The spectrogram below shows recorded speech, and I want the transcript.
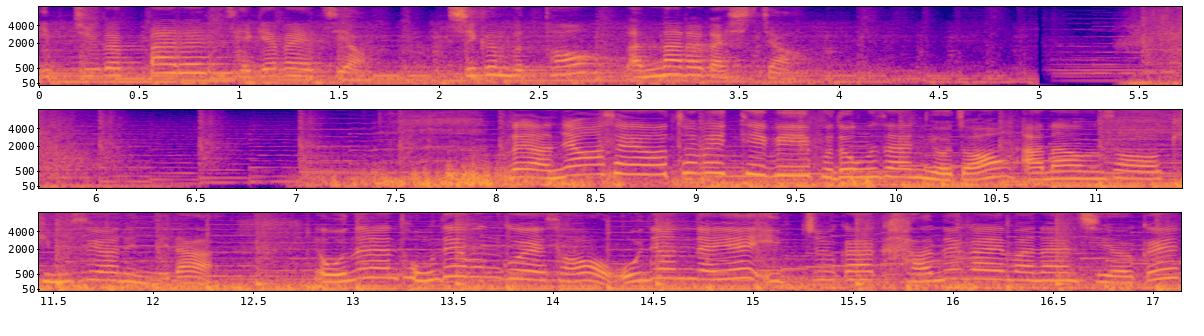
입주가 빠른 재개발 지역. 지금부터 만나러 가시죠. 네, 안녕하세요. 투미TV 부동산 요정 아나운서 김수연입니다. 오늘은 동대문구에서 5년 내에 입주가 가능할 만한 지역을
